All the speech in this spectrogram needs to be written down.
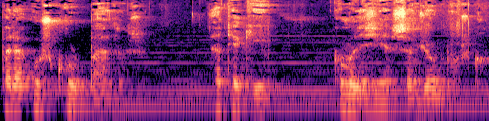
para os culpados. Até aqui, como dizia São João Bosco.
